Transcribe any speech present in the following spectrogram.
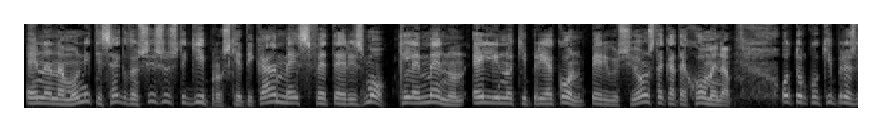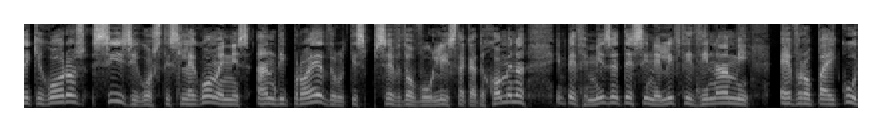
εν αναμονή της έκδοσής του στην Κύπρο σχετικά με σφετερισμό κλεμμένων ελληνοκυπριακών περιουσιών στα κατεχόμενα. Ο τουρκοκύπριος δικηγόρος, σύζυγος της λεγόμενης αντιπροέδρου της ψευδοβουλής στα κατεχόμενα, υπενθυμίζεται συνελήφθη δυνάμει ευρωπαϊκού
